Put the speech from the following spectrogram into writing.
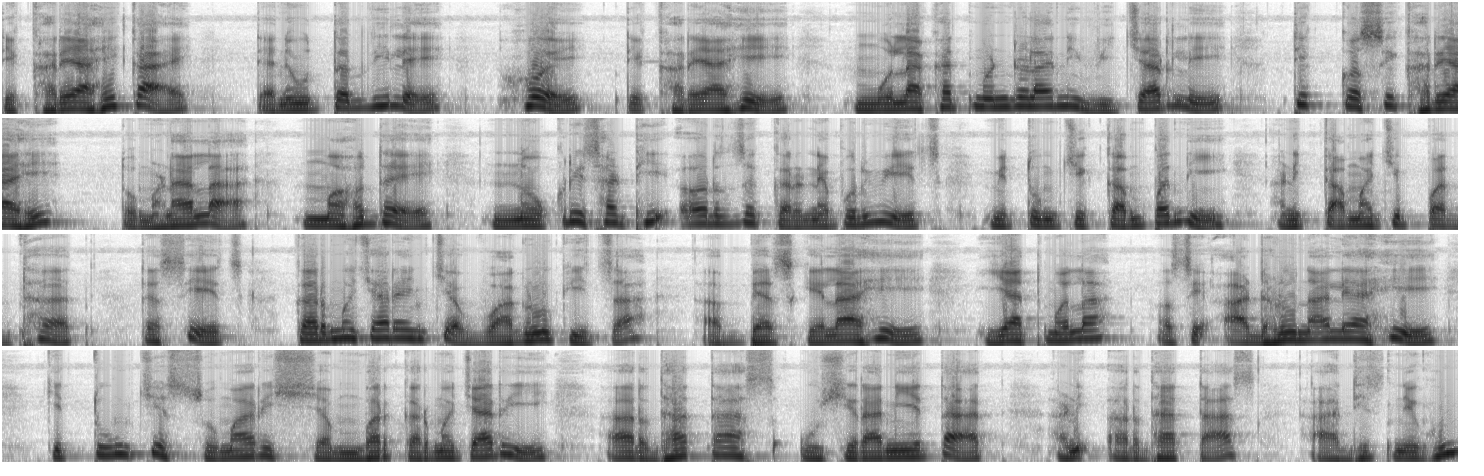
ते खरे आहे काय? त्याने उत्तर दिले होय ते खरे आहे. मुलाखत मंडळाने विचारले ते कसे खरे आहे? तो म्हणाला महोदय नोकरीसाठी अर्ज करण्यापूर्वीच मी तुमची कंपनी आणि कामाची पद्धत तसेच कर्मचाऱ्यांच्या वागणुकीचा अभ्यास केला आहे. यात मला असे आढळून आले आहे की तुमचे सुमारे शंभर कर्मचारी अर्धा तास उशिराने येतात आणि अर्धा तास आधीच निघून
